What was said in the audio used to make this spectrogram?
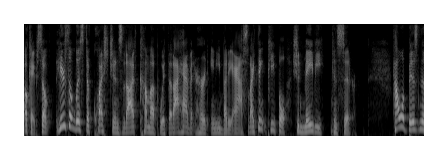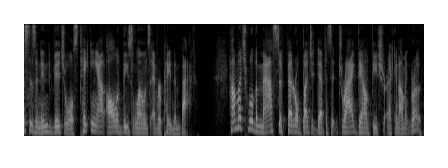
Okay, so here's a list of questions that I've come up with that I haven't heard anybody ask that I think people should maybe consider. How will businesses and individuals taking out all of these loans ever pay them back? How much will the massive federal budget deficit drag down future economic growth?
